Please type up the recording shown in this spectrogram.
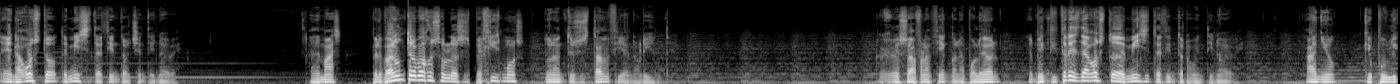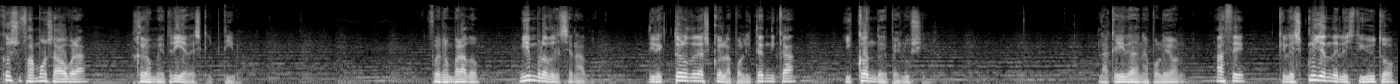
en agosto de 1789. Además, preparó un trabajo sobre los espejismos durante su estancia en Oriente. Regresó a Francia con Napoleón el 23 de agosto de 1799, año que publicó su famosa obra Geometría Descriptiva. Fue nombrado miembro del Senado, director de la Escuela Politécnica y conde de Pelusia. La caída de Napoleón hace que le excluyan del instituto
